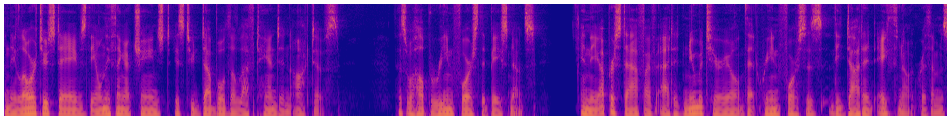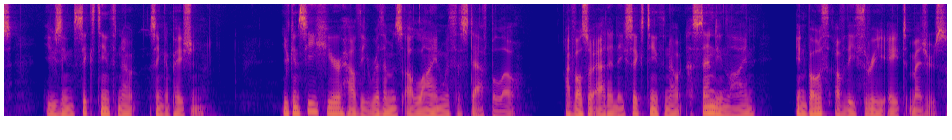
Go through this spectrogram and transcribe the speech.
In the lower two staves, the only thing I've changed is to double the left hand in octaves. This will help reinforce the bass notes. In the upper staff, I've added new material that reinforces the dotted eighth note rhythms using 16th note syncopation. You can see here how the rhythms align with the staff below. I've also added a 16th note ascending line in both of the 3-8 measures.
